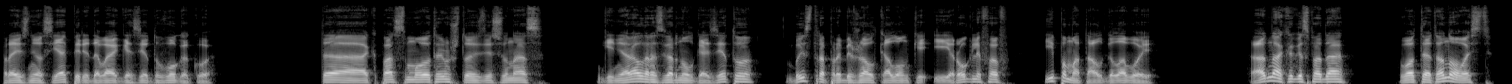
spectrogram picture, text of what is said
произнес я, передавая газету Вогаку. Так, посмотрим, что здесь у нас. Генерал развернул газету, быстро пробежал колонки иероглифов и помотал головой. Однако, господа, вот это новость.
